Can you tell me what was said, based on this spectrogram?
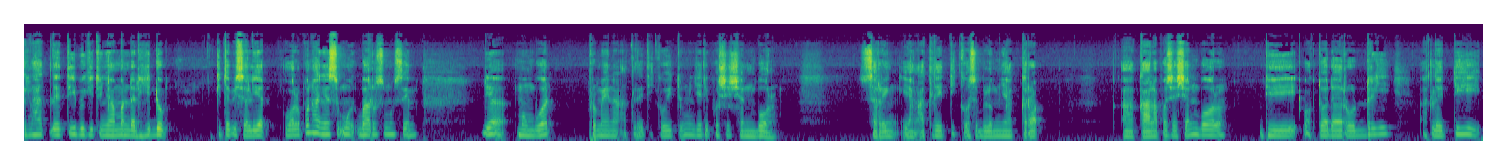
tengah atleti begitu nyaman dan hidup. Kita bisa lihat walaupun hanya semu, baru semusim dia membuat permainan Atletico itu menjadi possession ball. Sering yang Atletico sebelumnya kerap uh, kalah possession ball di waktu ada Rodri, Atleti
